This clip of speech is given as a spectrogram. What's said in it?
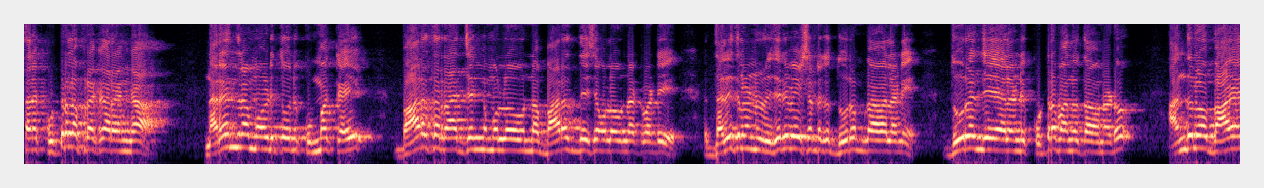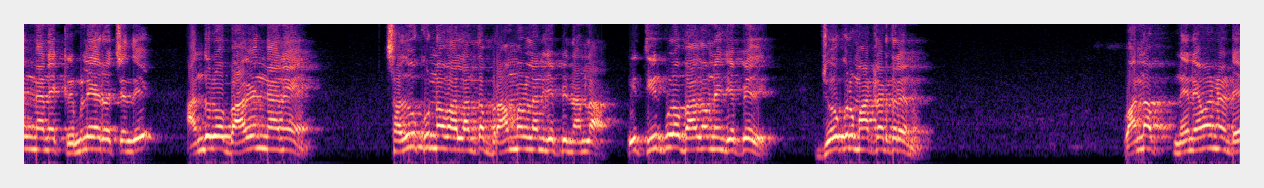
తన కుట్రల ప్రకారంగా నరేంద్ర మోడీతోని కుమ్మక్కై భారత రాజ్యాంగంలో ఉన్న భారతదేశంలో ఉన్నటువంటి దళితులను రిజర్వేషన్లకు దూరం కావాలని దూరం చేయాలని కుట్ర బందుతా ఉన్నాడు. అందులో భాగంగానే క్రిమిలేయర్ వచ్చింది. అందులో భాగంగానే చదువుకున్న వాళ్ళంతా బ్రాహ్మణులు అని చెప్పింది అందులో ఈ తీర్పులో భాగం నేను చెప్పేది. జోకులు మాట్లాడతలేను. వన్ ఆఫ్ నేనేమంటే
